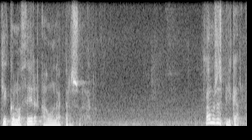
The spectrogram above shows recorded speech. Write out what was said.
que conocer a una persona. Vamos a explicarlo.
